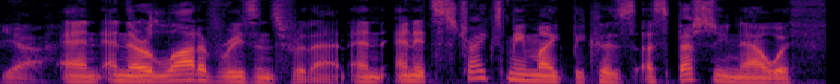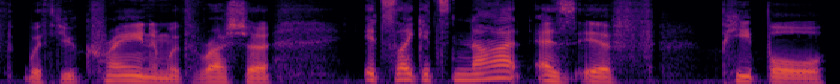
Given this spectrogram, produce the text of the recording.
Yeah. And and there are a lot of reasons for that. And and it strikes me, Mike, because especially now with with Ukraine and with Russia, it's like it's not as if people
